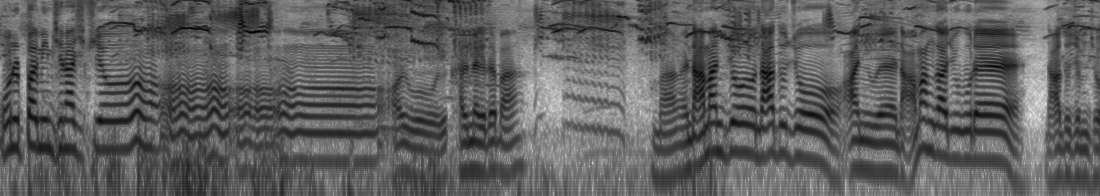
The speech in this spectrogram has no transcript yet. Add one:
오늘 밤 임신하십시오. 어, 어, 어, 어. 아이고, 이 갈매기들 봐. 막, 나만 줘, 나도 줘. 아니, 왜 나만 가지고 그래? 나도 좀 줘.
